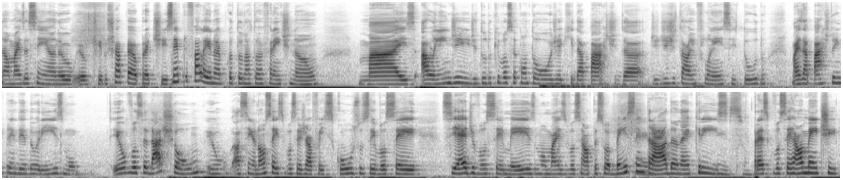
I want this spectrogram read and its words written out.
Não, mas assim, Ana, eu, eu tiro o chapéu pra ti. Sempre falei, não é porque eu tô na tua frente, não. Mas, além de, de tudo que você contou hoje aqui, da parte da, de digital influencer e tudo, mas a parte do empreendedorismo, eu, você dá show. Eu, assim, eu não sei se você já fez curso, se você, se é de você mesmo, mas você é uma pessoa bem centrada, né, Cris? Isso. Parece que você realmente,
